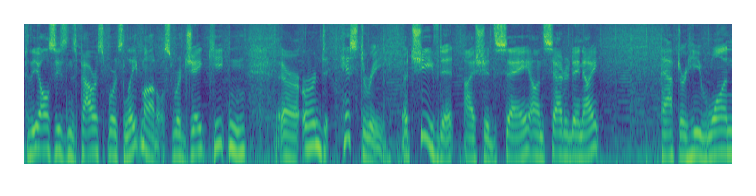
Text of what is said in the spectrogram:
to the All Seasons Power Sports Late Models, where Jake Keaton uh, earned history, achieved it, I should say, on Saturday night night. After he won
